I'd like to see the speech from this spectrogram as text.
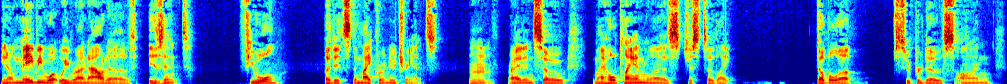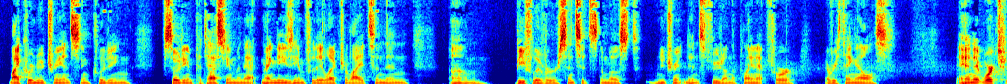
you know maybe what we run out of isn't fuel but it's the micronutrients. Hmm. right? And so my whole plan was just to like double up super dose on micronutrients, including sodium, potassium, and magnesium for the electrolytes, and then um, beef liver, since it's the most nutrient dense food on the planet for everything else. And it worked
